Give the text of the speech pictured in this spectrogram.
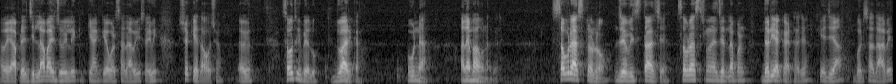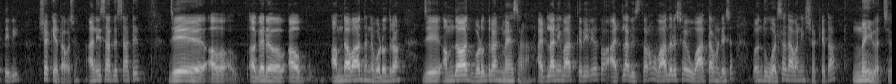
હવે આપણે જિલ્લા વાઇઝ જોઈ લઈએ કે ક્યાં ક્યાં વરસાદ આવી એવી શક્યતાઓ છે. હવે સૌથી પહેલું દ્વારકા, ઉના અને ભાવનગર. સૌરાષ્ટ્રનો જે વિસ્તાર છે, સૌરાષ્ટ્રના જેટલા પણ દરિયાકાંઠા છે કે જ્યાં વરસાદ આવે તેવી શક્યતાઓ છે. આની સાથે સાથે જે અગર અમદાવાદ અને વડોદરા, જે અમદાવાદ, વડોદરા અને મહેસાણા, આટલાની વાત કરી લઈએ તો આટલા વિસ્તારોમાં વાદળછાયું વાતાવરણ રહેશે, પરંતુ વરસાદ આવવાની શક્યતા નહીવત છે.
